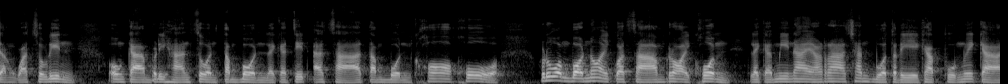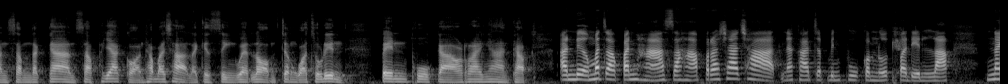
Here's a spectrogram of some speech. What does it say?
จังหวัดสุรินทร์องค์การบริหารส่วนตำบลและกจิตอาสาตำบลข้อโค ร่วมบ่น้อยกว่า 300 คน และก็มีนายราชันบัวตรีครับผู้อำนวยการสำนักงานทรัพยากรธรรมชาติและก็สิ่งแวดล้อมจังหวัดสุรินทร์เป็นผู้กล่าวรายงานครับ อันเนื่องมาจากปัญหาสหประชาชาตินะคะจะเป็นผู้กำหนดประเด็นหลัก ใน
